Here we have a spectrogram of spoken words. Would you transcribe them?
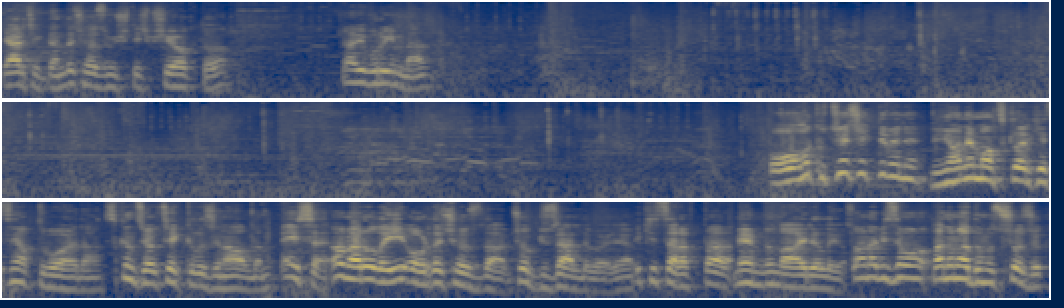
Gerçekten de çözmüştü hiçbir şey yoktu. Şuna bir vurayım ben. Oha kutuya çekti beni. Dünyanın en mantıklı hareketini yaptı bu arada. Sıkıntı yok tek kılıcını aldım. Neyse Ömer olayı orada çözdü abi. Çok güzeldi böyle. İki tarafta memnun ayrılıyor. Sonra bizim o tanımadığımız çocuk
